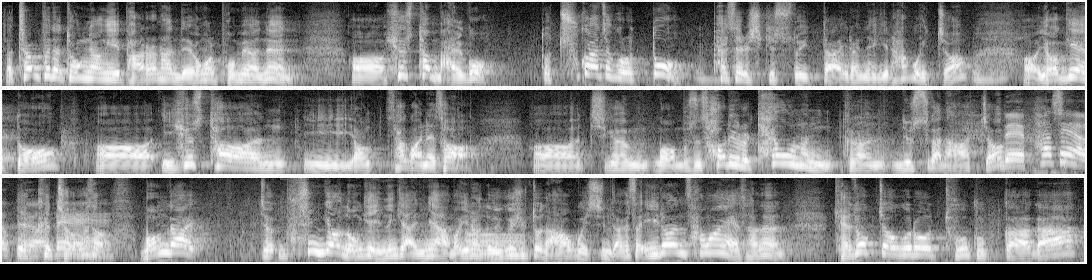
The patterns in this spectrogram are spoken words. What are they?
자, 트럼프 대통령이 발언한 내용을 보면은 어, 휴스턴 말고 또 추가적으로 또 폐쇄를 시킬 수도 있다 이런 얘기를 하고 있죠. 어, 여기에 또 어, 이 휴스턴 이 영- 사관에서 어, 지금 뭐 무슨 서류를 태우는 그런 뉴스가 나왔죠. 네, 파쇄하고요. 그렇죠. 네. 그래서 뭔가 저 숨겨놓은 게 있는 게 아니냐, 뭐 이런 어. 의구심도 나오고 있습니다. 그래서 이런 상황에서는 계속적으로 두 국가가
